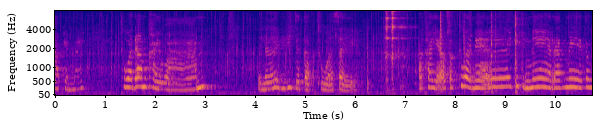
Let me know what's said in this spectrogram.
าพเห็นไหมถั่วดำไข่หวาน ไปเลยพี่พี่จะตักถั่วใส่เอาใครอยากเอาสักถ้วยแม่เอ้ยคิดถึงแม่รักแม่ต้อง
